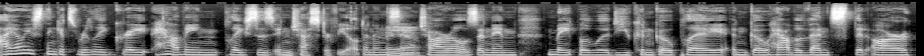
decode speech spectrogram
I always think it's really great having places in Chesterfield and in Yeah. St. Charles and in Maplewood. You can go play and go have events that are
